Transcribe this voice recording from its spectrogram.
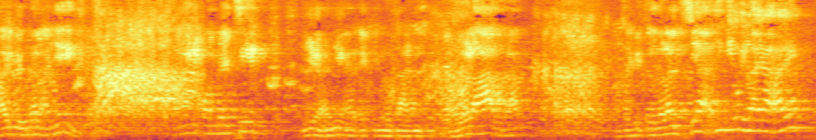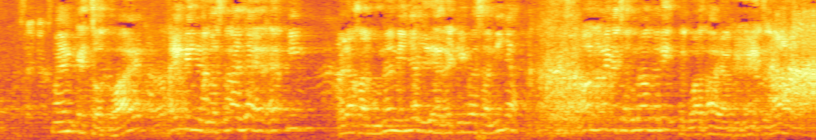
Baik di udah anjing. Kami di pom bensin. Iya anjing RX King lu tadi. Bola udah. Masa gitu jalan sia ini wilayah aing. Main kecot wae. Aing Ninja dua setengah aja RX King. Ada karbunan ninya jadi RX King rasaninya. Oh mana kecot orang tadi? Kekuat ah yang ini. Cenah.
